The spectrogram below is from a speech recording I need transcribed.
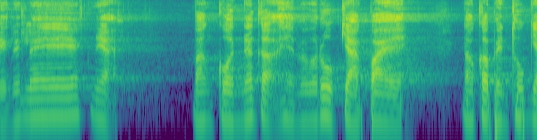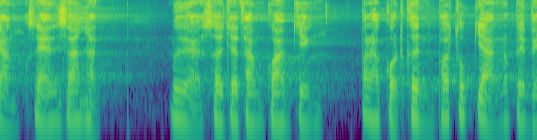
ด็ก ๆ เล็ก ๆ เนี่ยบางคนนะก็เห็นว่าลูกจากไป เราก็เป็นทุกอย่างแสนสาหัส เมื่อสัจธรรมความจริง ปรากฏขึ้น เพราะทุกอย่างนั้นเป็นไป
